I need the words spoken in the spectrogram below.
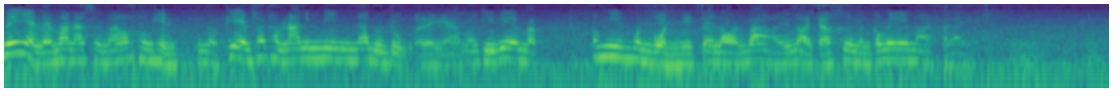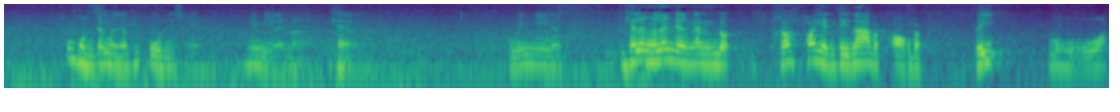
ไม่เห็นอะไรมากนะส่วนมากก็คงเห็นแบบพี่เอ็มชอบทำหน้านิ่งๆ หน้าดุๆอะไรเงี้ยบางทีพี่เอ็มแบบ ก็มีบ่นๆมีใจร้อนบ้างอะไรนิดหน่อยแต่ก็คือมันก็ไม่ได้มากอะไรผมจะเหมือนกับพี่ปูนเฉยๆไม่มีอะไรมาก แค่นั้นผมไม่มีแบบแค่เรื่องนั้นเรื่องเดียวกันโดเพราะเพราะเห็นสีหน้าแบบออกแบบเฮ้ยโมโหอะ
